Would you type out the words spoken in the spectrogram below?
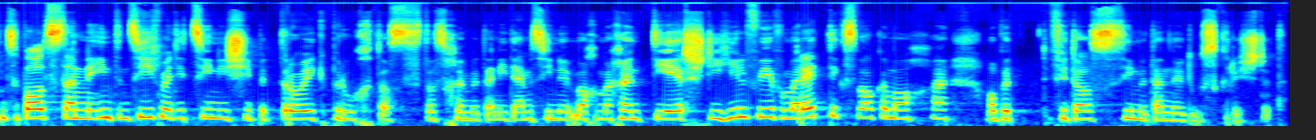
Und sobald es dann eine intensivmedizinische Betreuung braucht, das, das können wir dann in dem Sinne nicht machen. Wir können die erste Hilfe vom Rettungswagen machen, aber für das sind wir dann nicht ausgerüstet.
